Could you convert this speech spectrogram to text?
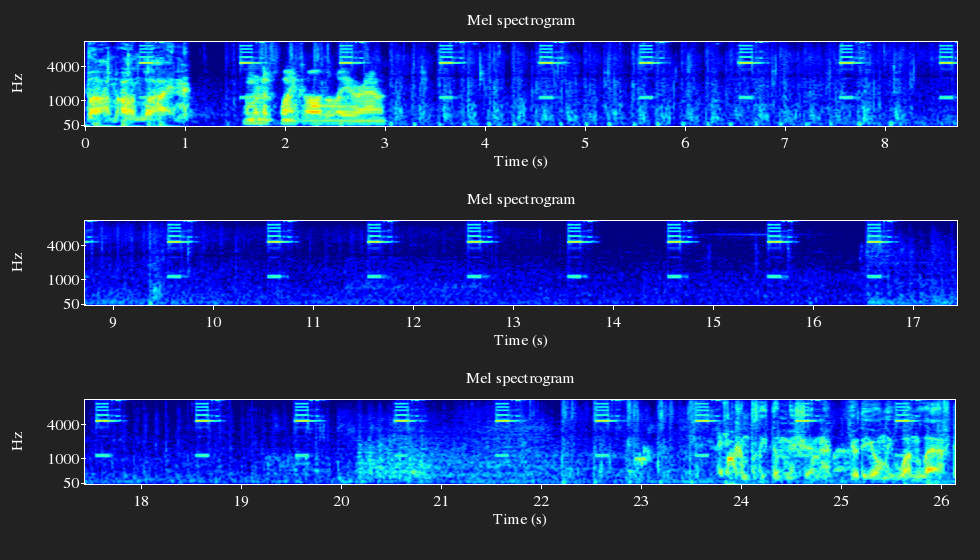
Bomb online. I'm gonna flank all the way around. Complete the mission. You're the only one left.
